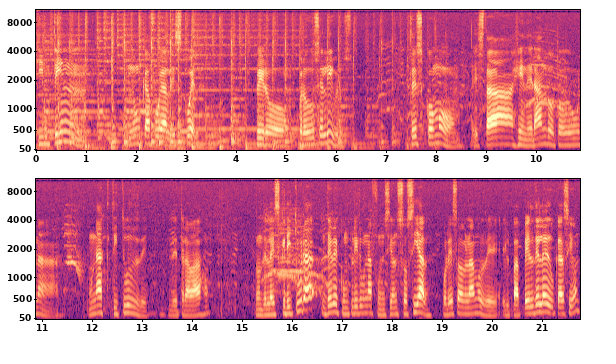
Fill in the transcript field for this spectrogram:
Quintín nunca fue a la escuela, pero produce libros. Entonces, cómo está generando toda una, una actitud de, trabajo donde la escritura debe cumplir una función social. Por eso hablamos del papel de la educación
